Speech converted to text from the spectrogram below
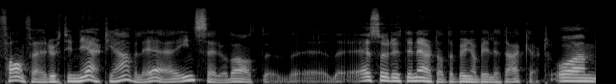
faen for en rutinert jævel jeg er. Jeg innser jo da at det er så rutinert at det begynner å bli litt ekkelt. Og,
